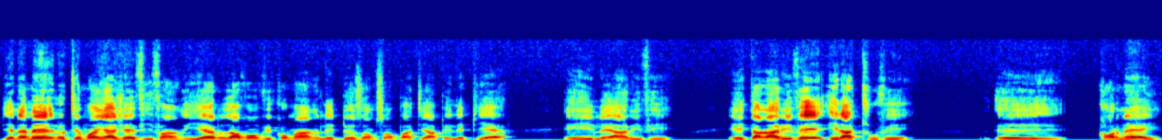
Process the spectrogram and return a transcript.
Bien aimé, le témoignage est vivant. Hier, nous avons vu comment les deux hommes sont partis appeler Pierre. Et il est arrivé. Et étant arrivé, il a trouvé et Corneille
